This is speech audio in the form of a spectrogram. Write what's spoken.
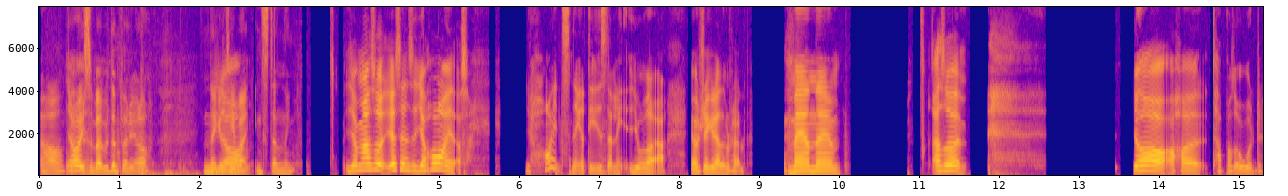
ja, Ja, Isabel, du börja då? Negativa Ja. inställning. Ja men alltså jag säger så, jag har alltså, jag har inte så negativ inställning. Jo det har jag. Jag försöker rädda mig själv. Men eh, alltså jag har tappat ord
